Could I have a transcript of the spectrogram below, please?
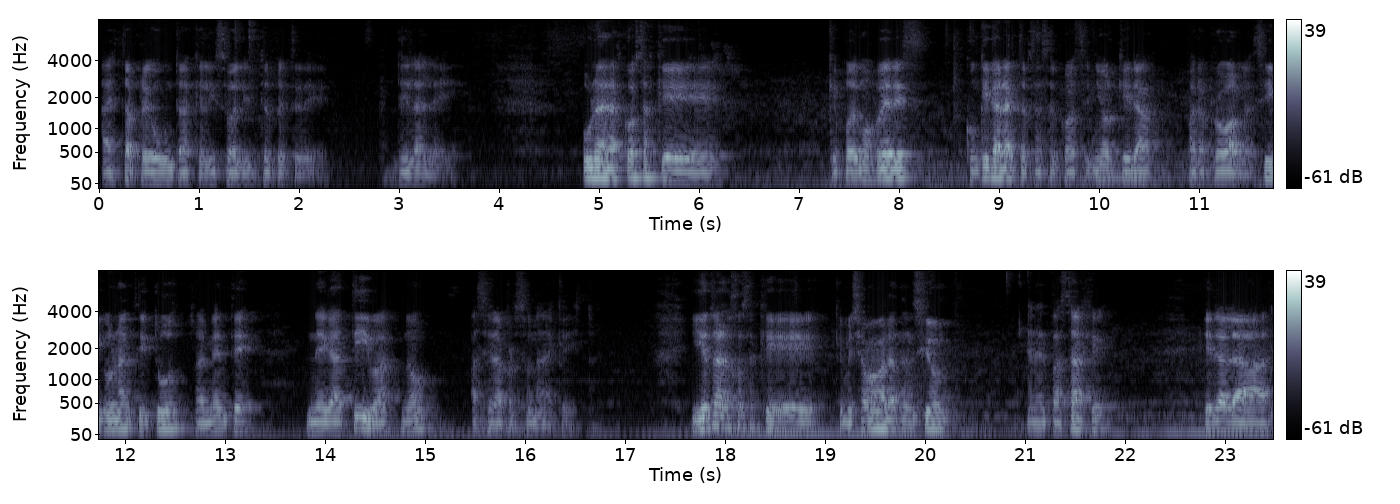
a esta pregunta que le hizo el intérprete de, la ley. Una de las cosas que, que podemos ver es con qué carácter se acercó al Señor, que era para probarle, con una actitud realmente negativa ¿no? hacia la persona de Cristo. Y otra de las cosas que, que me llamaba la atención en el pasaje era la,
